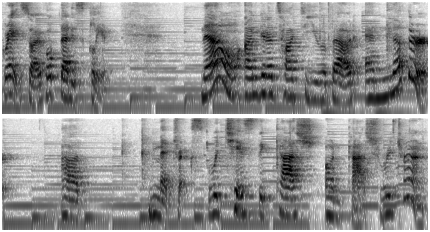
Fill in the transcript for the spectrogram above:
great. So I hope that is clear. Now I'm going to talk to you about another uh, metrics, which is the cash on cash return.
